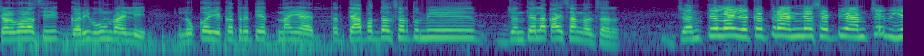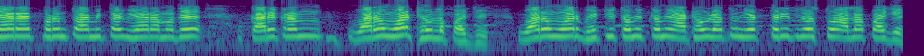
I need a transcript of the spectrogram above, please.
चळवळ अशी गरीब होऊन राहिली. लोक एकत्रित येत नाही आहेत. तर त्याबद्दल सर तुम्ही जनतेला काय सांगाल सर? जनतेला एकत्र आणण्यासाठी आमचे विहार आहेत परंतु आम्ही त्या विहारामध्ये कार्यक्रम वारंवार ठेवलं पाहिजे. वारंवार भेटी कमीत कमी आठवड्यातून एक तरी दिवस तो आला पाहिजे.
